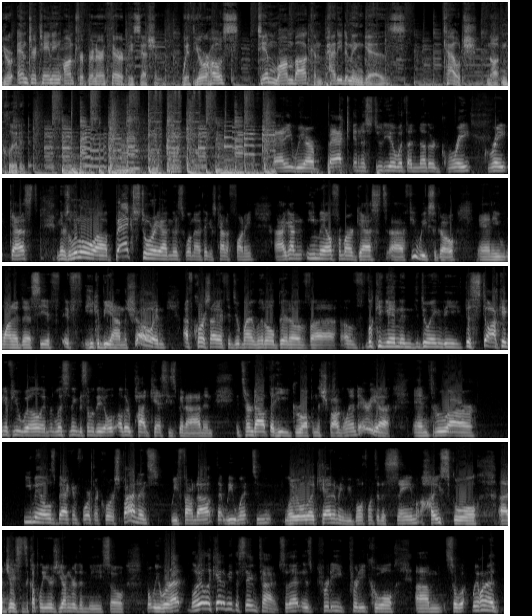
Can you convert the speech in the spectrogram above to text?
your entertaining entrepreneur therapy session with your hosts, Tim Wambach and Patty Dominguez. Couch not included. Patty. We are back in the studio with another great, great guest. And there's a little uh, backstory on this one I think is kind of funny. I got an email from our guest uh, a few weeks ago, and he wanted to see if, if he could be on the show. And of course, I have to do my little bit of uh, of looking in and doing the the stalking, if you will, and listening to some of the other podcasts he's been on. And it turned out that he grew up in the Chicagoland area, and through our emails back and forth, our correspondence, we found out that we went to Loyola Academy. We both went to the same high school. Uh, Jason's a couple years younger than me, so but we were at Loyola Academy at the same time. So that is pretty pretty cool. Um, so we want to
